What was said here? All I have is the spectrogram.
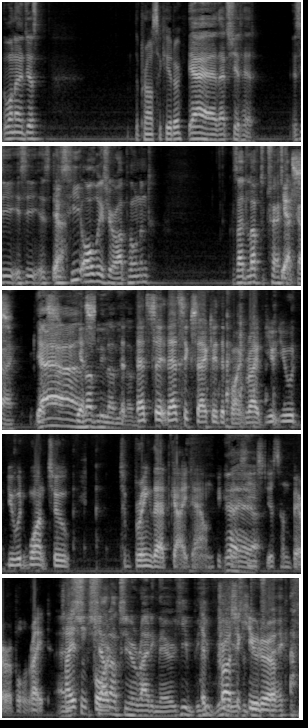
the one I just The prosecutor. yeah, that shithead. Is he is he is, Yeah. is he always your opponent? Because I'd love to trash Yes. that guy. Yes. Yeah, Yes. lovely, lovely, lovely. That's it. That's exactly the point, right? You you would you would want to to bring that guy down because Yeah, yeah, he's just unbearable, right? And Tyson sh- Ford. Shout out to your writing there. He, he really prosecutor Is of- a douchebag.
